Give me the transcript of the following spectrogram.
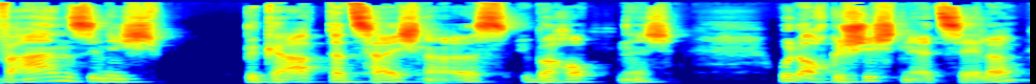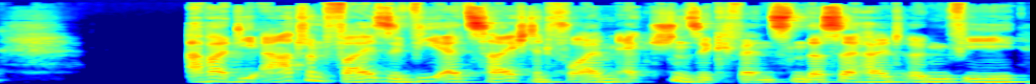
wahnsinnig begabter Zeichner ist. Überhaupt nicht. Und auch Geschichtenerzähler aber die Art und Weise, wie er zeichnet, vor allem Actionsequenzen, dass er halt irgendwie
